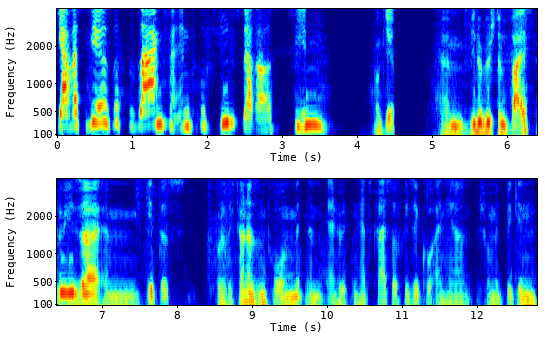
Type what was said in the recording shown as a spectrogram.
ja, was wir sozusagen für einen Profit daraus ziehen. Okay. Ähm, wie du bestimmt weißt, Luisa, ähm, geht das Ulrich-Törner-Syndrom mit einem erhöhten Herz-Kreislauf-Risiko einher, schon mit Beginn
